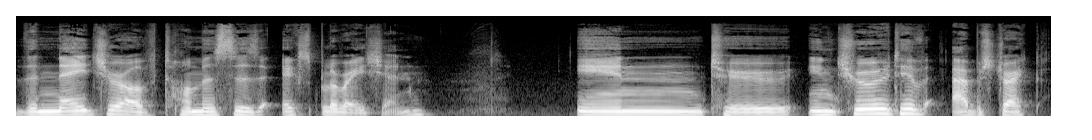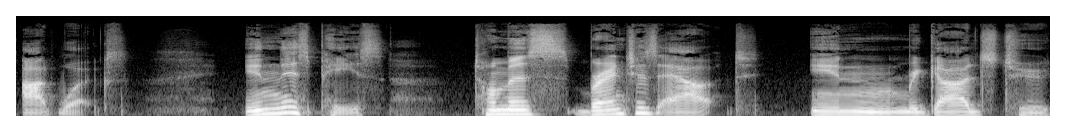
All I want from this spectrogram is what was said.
the nature of Thomas's exploration into intuitive abstract artworks. In this piece, Thomas branches out in regards to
